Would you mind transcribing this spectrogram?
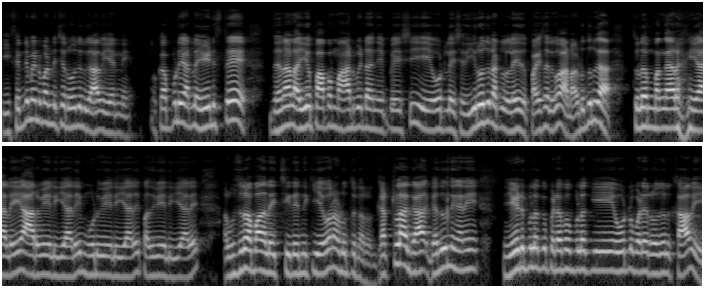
ఈ సెంటిమెంట్ పండించే రోజులు కావు ఇవన్నీ ఒకప్పుడు అట్లా ఏడిస్తే జనాలు అయ్యో పాపం ఆడబిడ్డ అని చెప్పేసి ఓట్లు వేసేది ఈ రోజులు అట్లా లేదు. పైసలు ఆడ అడుగుతురుగా. తులం బంగారం ఇవ్వాలి ఆరు వేలు ఇవ్వాలి మూడు వేలు ఇవ్వాలి పదివేలు ఇవ్వాలి హుజురాబాద్లో ఇచ్చి ఎందుకు ఇవ్వని అడుగుతున్నారు. గట్లా గది ఉంది కానీ ఏడుపులకు పిడపప్పులకి ఓట్లు పడే రోజులు కావి.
